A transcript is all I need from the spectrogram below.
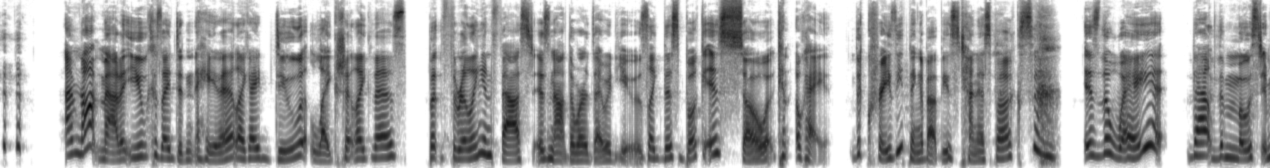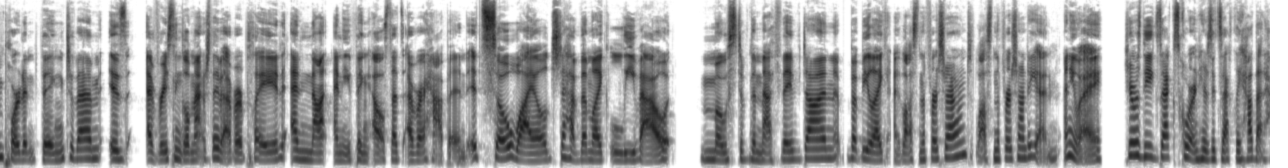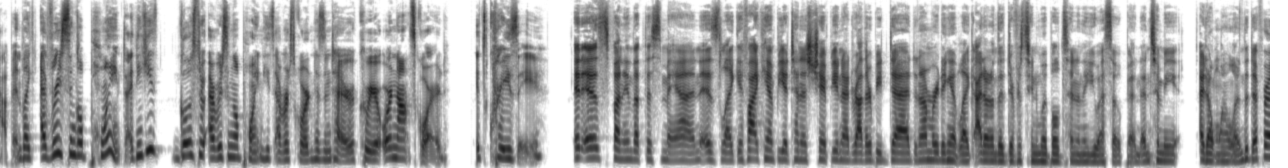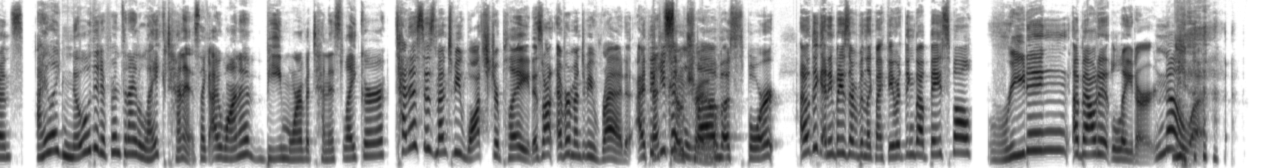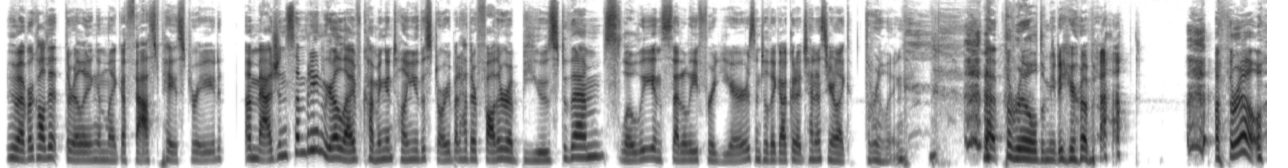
I'm not mad at you because I didn't hate it. Like, I do like shit like this, but thrilling and fast is not the words I would use. Like, this book is so. Can, okay. The crazy thing about these tennis books is the way that the most important thing to them is every single match they've ever played and not anything else that's ever happened. It's so wild to have them like leave out most of the meth they've done, but be like, I lost in the first round, lost in the first round again. Anyway, here was the exact score, and here's exactly how that happened. Like every single point. I think he goes through every single point he's ever scored in his entire career or not scored. It's crazy. It is funny that this man is like, if I can't be a tennis champion, I'd rather be dead. And I'm reading it like, I don't know the difference between Wimbledon and the US Open. And to me, I don't want to learn the difference. I like know the difference and I like tennis. Like I want to be more of a tennis liker. Tennis is meant to be watched or played. It's not ever meant to be read. I think That's you can so love a sport. I don't think anybody's ever been like, my favorite thing about baseball, reading about it later. No. Whoever called it thrilling and like a fast paced read. Imagine somebody in real life coming and telling you the story about how their father abused them slowly and steadily for years until they got good at tennis. And you're like, thrilling. that thrilled me to hear about. a thrill.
